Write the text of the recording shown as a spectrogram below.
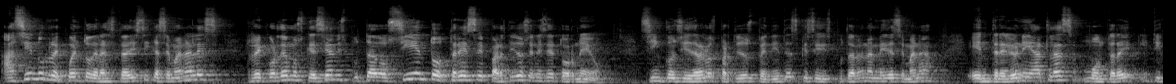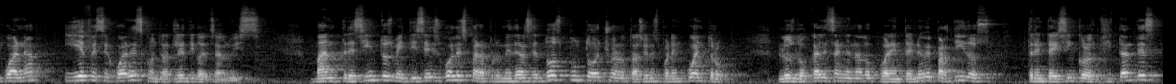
Haciendo un recuento de las estadísticas semanales, recordemos que se han disputado 113 partidos en ese torneo, sin considerar los partidos pendientes que se disputarán a media semana entre León y Atlas, Monterrey y Tijuana y FC Juárez contra Atlético de San Luis. Van 326 goles para promediarse 2.8 anotaciones por encuentro. Los locales han ganado 49 partidos, 35 los visitantes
